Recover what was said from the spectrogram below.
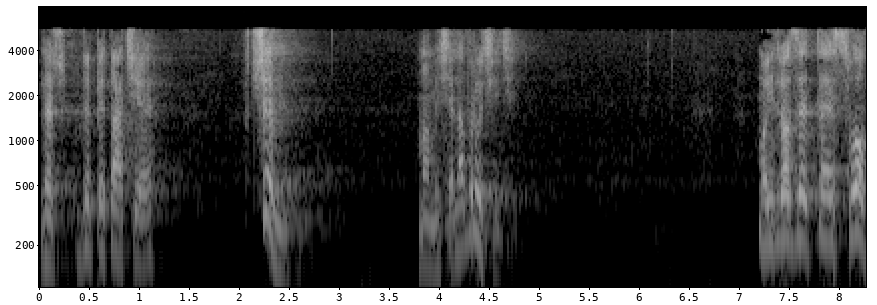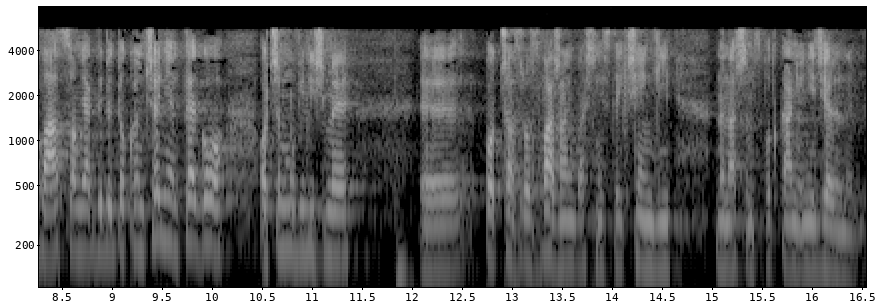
Lecz wy pytacie, w czym mamy się nawrócić? Moi drodzy, te słowa są jak gdyby dokończeniem tego, o czym mówiliśmy e, podczas rozważań właśnie z tej księgi na naszym spotkaniu niedzielnym.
